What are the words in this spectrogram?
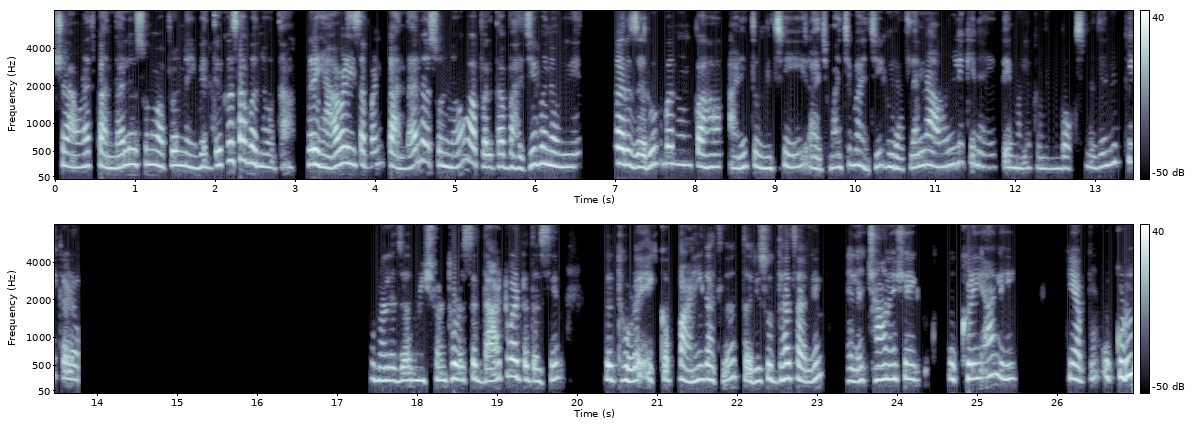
श्रावणात कांदा लसूण वापरून नैवेद्य कसा बनवता? तर ह्यावेळेस आपण कांदा लसूण न वापरता भाजी बनवली तर जरूर बनवून पहा आणि तुमची राजमाची भाजी घरातल्यांना आवडली की नाही ते मला कमेंट बॉक्समध्ये नक्की कळवा. तुम्हाला जर मिश्रण थोडस दाट वाटत असेल तर थोडं एक कप पाणी घातलं तरी सुद्धा चालेल. याला छान अशी उकळी आली की आपण उकडून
